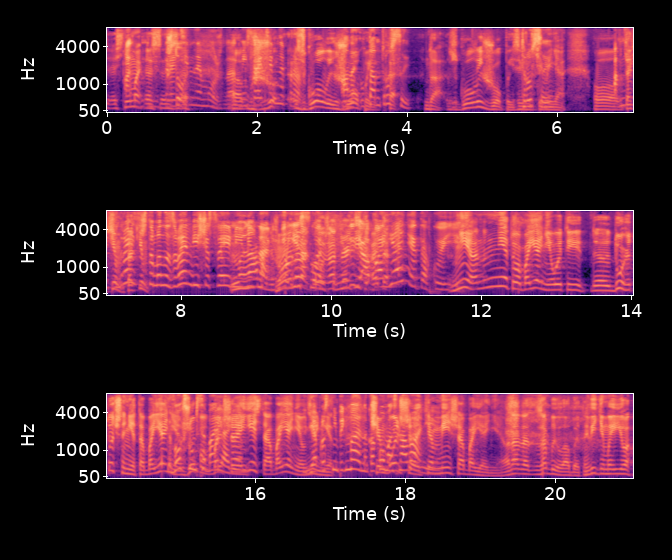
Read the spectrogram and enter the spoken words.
Не, ну, снимать э, с- административное можно, а, административное правда. С голой А, жопой. там трусы. Да, с голой жопой, извините Трусы. меня. А мне таким, очень нравится, таким... что мы называем вещи своими Ну, именами. ну, есть что. Это- обаяние такое есть. Не, а, ну, нету обаяния у этой э, дуры точно нет обаяния. Жопа большая есть, а обаяния у Я нее просто нет. не понимаю, на Чем каком больше, основании. тем меньше обаяния. Она забыла об этом. Видимо, ее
